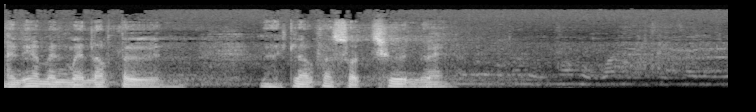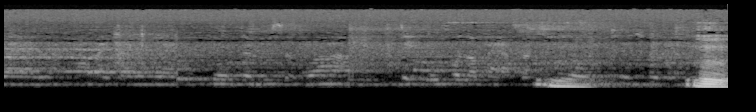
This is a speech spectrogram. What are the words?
อันนี้มันเหมือนเราตื่นแล้วก็สดชื่นด้วยอืม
